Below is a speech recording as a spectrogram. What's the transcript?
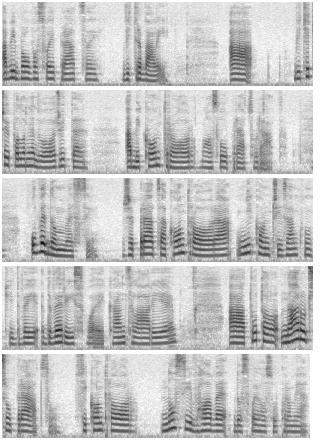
aby bol vo svojej práci vytrvalý. A viete, čo je podľa mňa dôležité? Aby kontrolór mal svoju prácu rád. Uvedomme si, že práca kontrolóra nekončí zamknutí dverí svojej kancelárie a túto náročnú prácu si kontrolór nosí v hlave do svojho súkromia.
